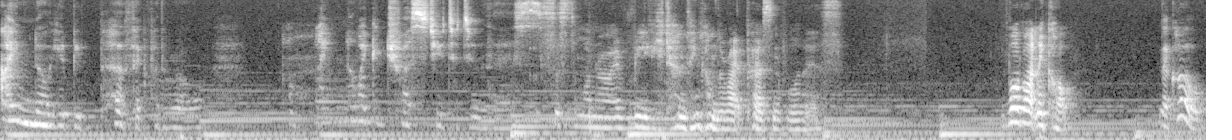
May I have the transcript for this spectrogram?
I know you'd be perfect for the role. I know I can trust you to do this. Sister Monroe, I really don't think I'm the right person for this. What about Nicole? Nicole?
